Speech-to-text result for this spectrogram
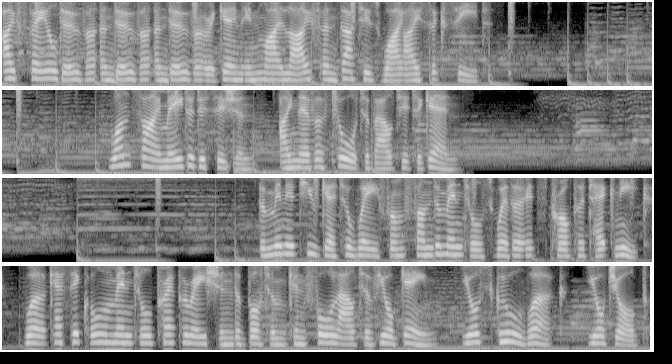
I've failed over and over and over again in my life and that is why I succeed. Once I made a decision, I never thought about it again. The minute you get away from fundamentals whether it's proper technique, work ethic or mental preparation the bottom can fall out of your game, your school work, your job,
